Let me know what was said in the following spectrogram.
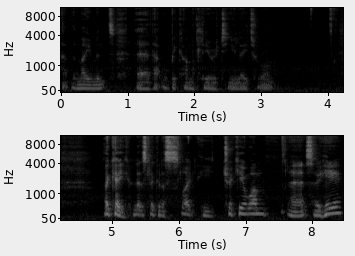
at the moment. Uh, that will become clearer to you later on. Okay, let's look at a slightly trickier one. Uh, so here,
